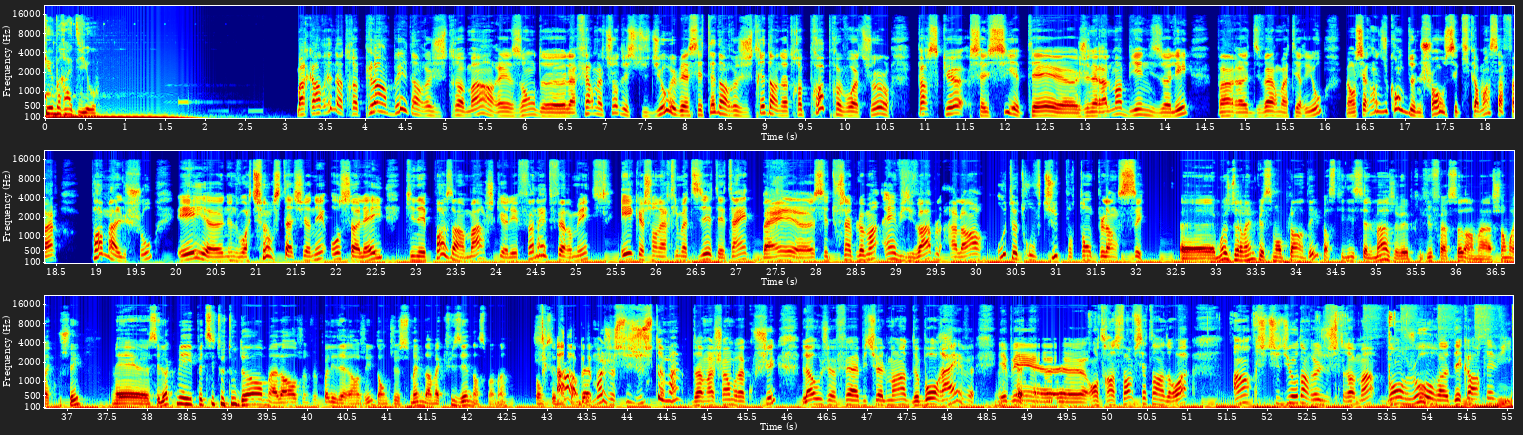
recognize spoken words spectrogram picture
Cube Radio. Marc-André, notre plan B d'enregistrement en raison de la fermeture des studios, eh bien, c'était d'enregistrer dans notre propre voiture parce que celle-ci était euh, généralement bien isolée par euh, divers matériaux. Mais on s'est rendu compte d'une chose, c'est qu'il commence à faire pas mal chaud et euh, une voiture stationnée au soleil qui n'est pas en marche, qui a les fenêtres fermées et que son air climatisé est éteint, ben c'est tout simplement invivable. Alors, où te trouves-tu pour ton plan C? Euh, moi, je dirais même que c'est mon plan D parce qu'initialement, j'avais prévu faire ça dans ma chambre à coucher. Mais euh, c'est là que mes petits toutous dorment, alors je ne veux pas les déranger. Donc, je suis même dans ma cuisine en ce moment. Donc, c'est Ah, ben moi, je suis justement dans ma chambre à coucher, là où je fais habituellement de beaux rêves. Eh bien, euh, on transforme cet endroit en studio d'enregistrement. Bonjour, décor ta vie.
